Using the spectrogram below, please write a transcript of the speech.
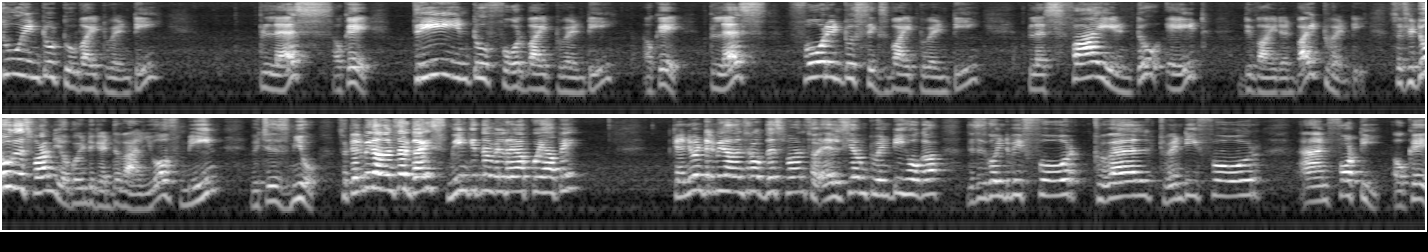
2 into 2 by 20 plus okay 3 into 4 by 20 okay plus 4 into 6 by 20 plus 5 into 8 divided by 20 so if you do this one you're going to get the value of mean which is mu so tell me the answer guys mean kitna mil raha hai aapko yahan pe can anyone tell me the answer of this one so LCM 20 hoga this is going to be 4 12 24 and 40 okay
